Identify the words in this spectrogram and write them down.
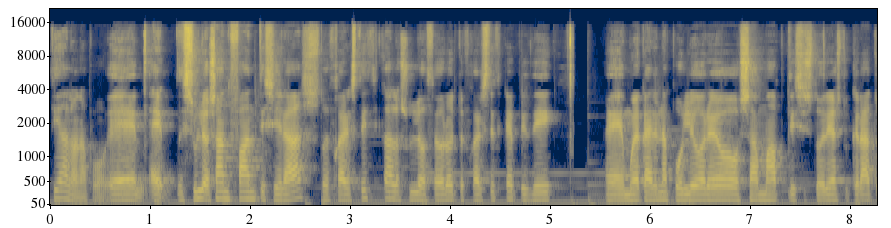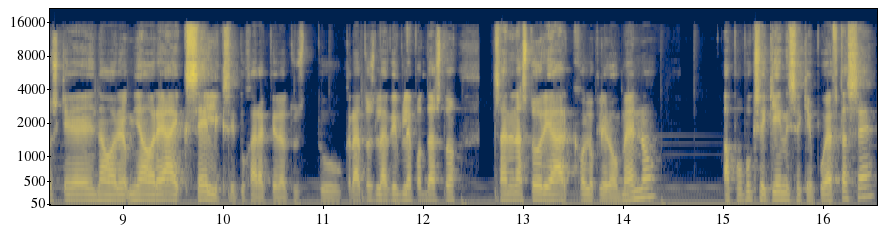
τι άλλο να πω. Ε, ε, σου λέω, σαν φαν της σειράς, το ευχαριστήθηκα, αλλά σου λέω, θεωρώ ότι το ευχαριστήθηκα επειδή ε, μου έκανε ένα πολύ ωραίο sum up της ιστορίας του κράτους και ένα ωραίο- μια ωραία εξέλιξη του χαρακτήρα του, του κράτους. Δηλαδή, βλέποντας το σαν ένα story arc ολοκληρωμένο, από πού ξεκίνησε και πού έφτασε.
